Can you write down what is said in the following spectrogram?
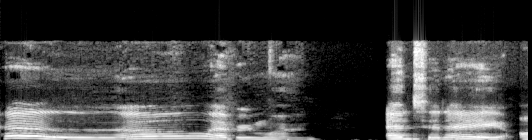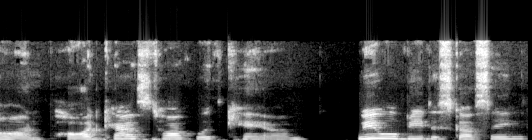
Hello, everyone. And today on Podcast Talk with Cam, we will be discussing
